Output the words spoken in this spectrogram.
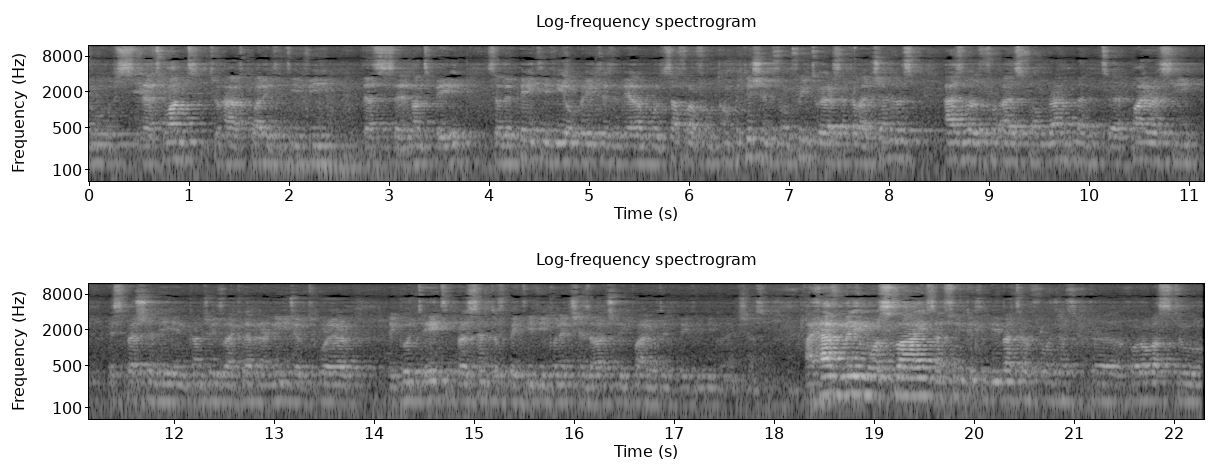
groups that want to have quality TV that's uh, not paid. So the pay TV operators in the Arab world suffer from competition from free-to-air satellite channels as well for, as from rampant uh, piracy, especially in countries like Lebanon and Egypt where a good 80% of pay TV connections are actually pirated pay TV connections. I have many more slides. I think it will be better for just uh, for us to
